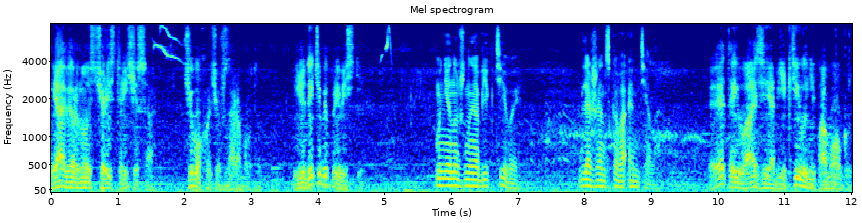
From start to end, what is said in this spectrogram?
Я вернусь через три часа. Чего хочешь за работу? Еды тебе привезти? Мне нужны объективы для женского М-тела. Этой вазе объективы не помогут.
